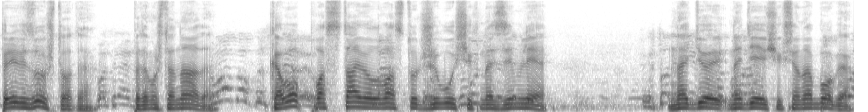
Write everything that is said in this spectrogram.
Привезу что-то, потому что надо. Кого поставил вас тут живущих на земле, надеющихся на Бога?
